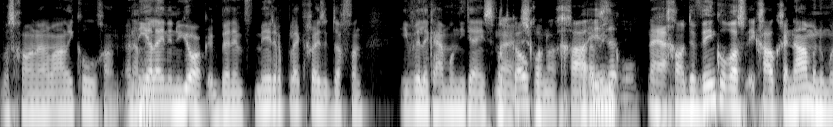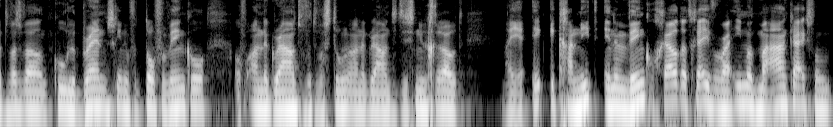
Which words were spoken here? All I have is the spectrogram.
was gewoon helemaal niet cool. Gewoon. En Ja, niet alleen in New York. Ik ben in meerdere plekken geweest. Ik dacht van, hier wil ik helemaal niet eens wat Nee, het is kopen. gewoon een gare dat- winkel. Nou ja, gewoon de winkel was, ik ga ook geen namen noemen. Het was wel een coole brand, misschien of een toffe winkel. Of underground, of het was toen underground, het is nu groot. Maar je, ik, ik ga niet in een winkel geld uitgeven waar iemand me aankijkt van,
